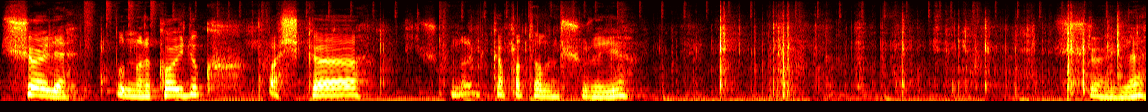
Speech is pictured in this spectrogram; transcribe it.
Şöyle bunları koyduk. Başka şunları bir kapatalım şurayı. Şöyle.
